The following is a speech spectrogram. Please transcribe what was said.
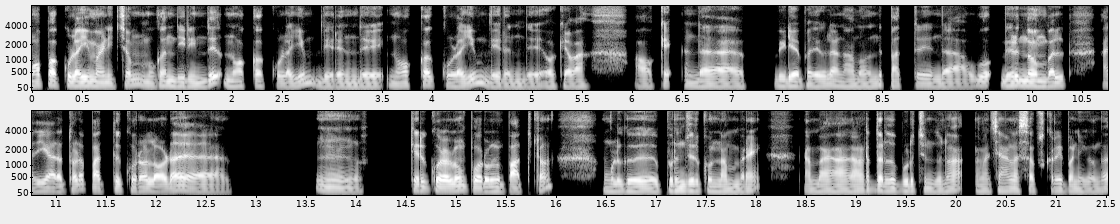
மோப்பக்குலையும் அனிச்சம் முகந்திரிந்து நோக்கக்குலையும் விருந்து. நோக்கக்குலையும் விருந்து. ஓகேவா ஓகே இந்த வீடியோ பதிவில் நாம் வந்து பத்து இந்த விருந்தோம்பல் அதிகாரத்தோட பத்து குரலோட திருக்குறளும் பொருளும் பார்த்துட்டோம் உங்களுக்கு புரிஞ்சிருக்குன்னு நம்புகிறேன் நம்ம நடத்துறது பிடிச்சிருந்துன்னா நம்ம சேனலை சப்ஸ்கிரைப் பண்ணிக்கோங்க.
